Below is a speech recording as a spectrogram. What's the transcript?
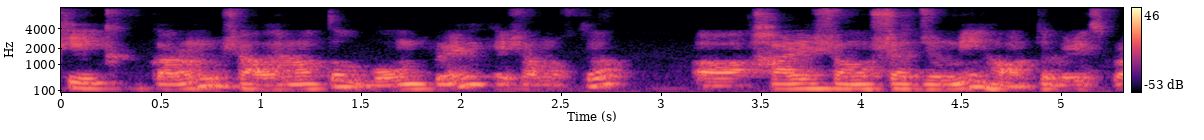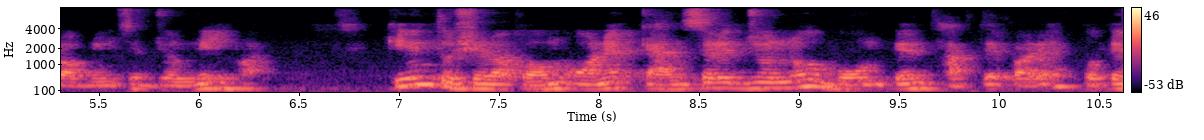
ঠিক, কারণ সাধারণত বোন পেন এ সমস্ত হাড়ের সমস্যার জন্যই হয় অর্থোপেডিক্স প্রবলেমস এর জন্যই হয়। কিন্তু সেরকম অনেক ক্যান্সারের জন্য বোন পেন থাকতে পারে, হতে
